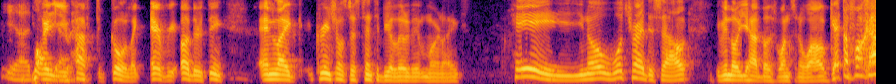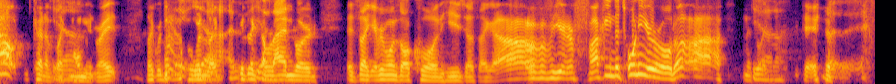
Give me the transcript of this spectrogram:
yeah it's, why do yeah. you have to go like every other thing and like korean shows just tend to be a little bit more like hey you know we'll try this out even though you have those once in a while get the fuck out kind of like moment right like with, Well, with yeah, like with like yeah. the landlord it's like everyone's all cool and he's just like oh you're fucking the 20 year old ah and it's like okay but,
